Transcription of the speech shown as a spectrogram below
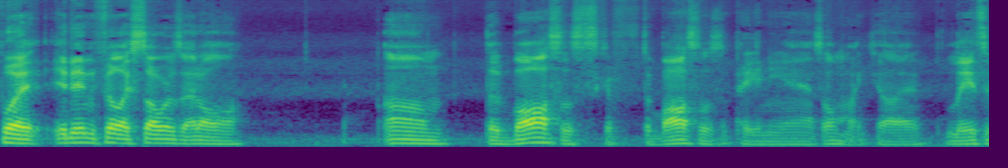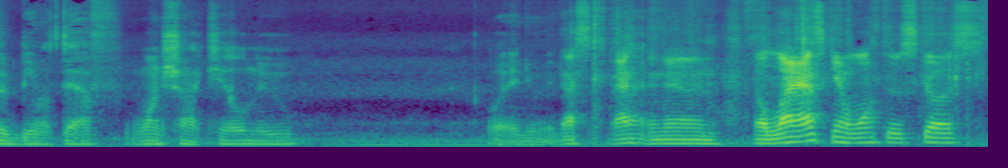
but it didn't feel like Star Wars at all. Um, the boss was the boss was a pain in the ass. Oh my god, laser beam of death, one shot kill, noob. Well, anyway, that's that. And then the last game I want to discuss,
